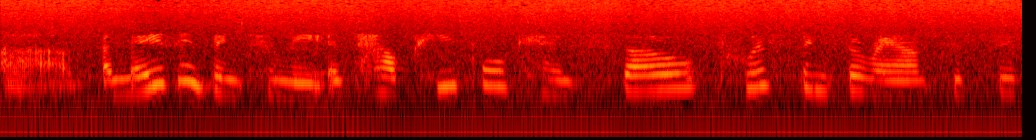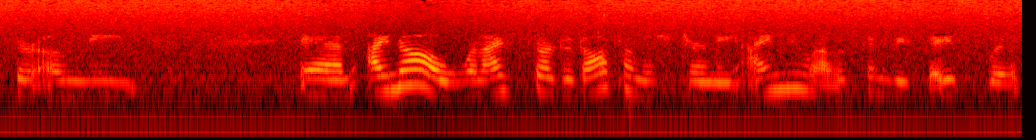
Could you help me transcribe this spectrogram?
uh, amazing thing to me is how people can so twist things around to suit their own needs. And I know when I started off on this journey, I knew I was going to be faced with,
